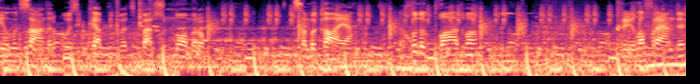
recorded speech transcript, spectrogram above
І Олександр Пузик кеп під 21 номером замикає. Рахунок 2-2. Крила Френди.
